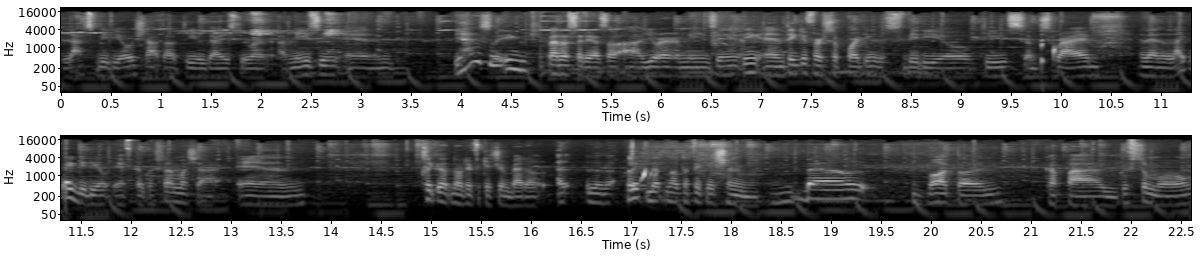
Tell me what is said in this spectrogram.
last video. Shout out to you guys. You are amazing and Yes, my English. Pero seryoso, uh, you are amazing. And thank you for supporting this video. Please subscribe and then like my video if nagustuhan mo siya. And click that notification bell. Uh, click that notification bell button kapag gusto mong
